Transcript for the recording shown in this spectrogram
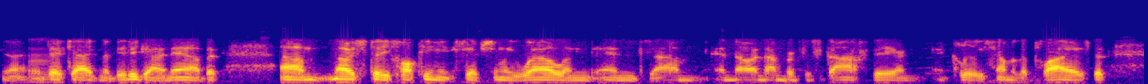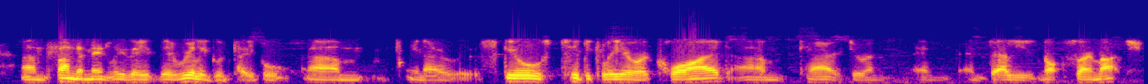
you know, mm. a decade and a bit ago now, but um, know Steve Hocking exceptionally well and and um, and know a number of the staff there and, and clearly some of the players. But um, fundamentally, they, they're really good people. Um, you know, skills typically are acquired, um, character and, and, and values not so much.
